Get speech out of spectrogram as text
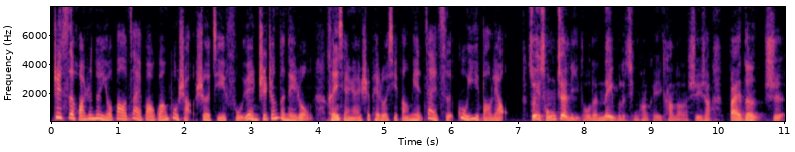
这次《华盛顿邮报》再曝光不少涉及府院之争的内容，很显然是佩洛西方面再次故意爆料。所以从这里头的内部的情况可以看到呢，实际上拜登是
